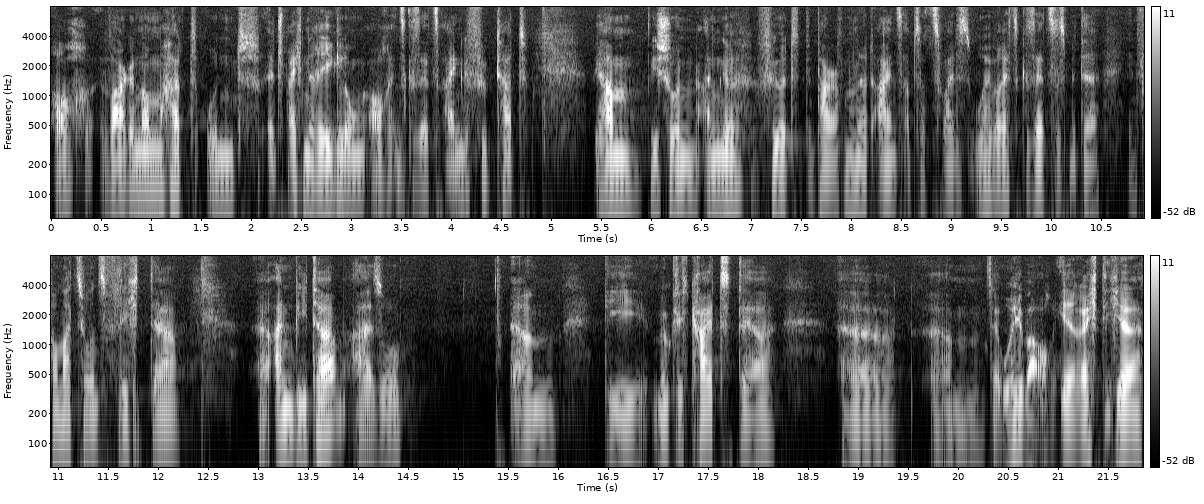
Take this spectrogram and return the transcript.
auch wahrgenommen hat und entsprechende Regelungen auch ins Gesetz eingefügt hat. Wir haben, wie schon angeführt, den Paragraphen 101 Absatz 2 des Urheberrechtsgesetzes mit der Informationspflicht der äh, Anbieter, also ähm, die Möglichkeit der, äh, ähm, der Urheber auch ihre Rechte hier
